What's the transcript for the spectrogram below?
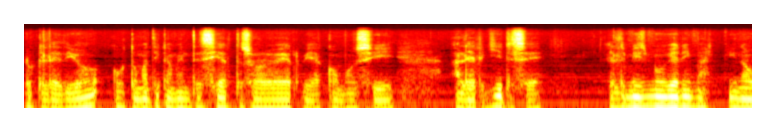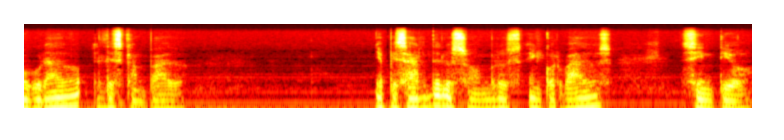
lo que le dio automáticamente cierta soberbia, como si al erguirse él mismo hubiera inaugurado el descampado. Y a pesar de los hombros encorvados, sintió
